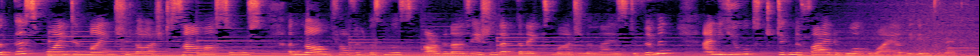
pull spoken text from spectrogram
With this point in mind, she launched Samasource, a non-profit business organization that connects marginalized women and youth to dignified work via the internet.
